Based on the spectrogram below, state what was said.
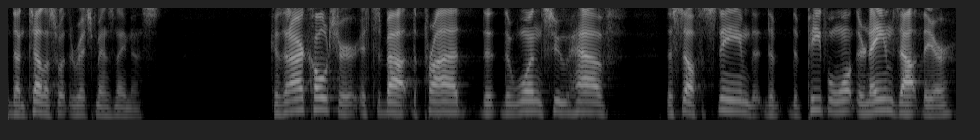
Doesn't tell us what the rich man's name is. Because in our culture, it's about the pride, the, the ones who have the self esteem, the, the, the people want their names out there.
